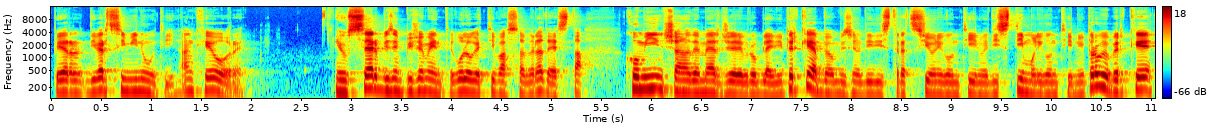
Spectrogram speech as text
per diversi minuti, anche ore, e osservi semplicemente quello che ti passa per la testa, cominciano ad emergere problemi. Perché abbiamo bisogno di distrazioni continue, di stimoli continui? Proprio perché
